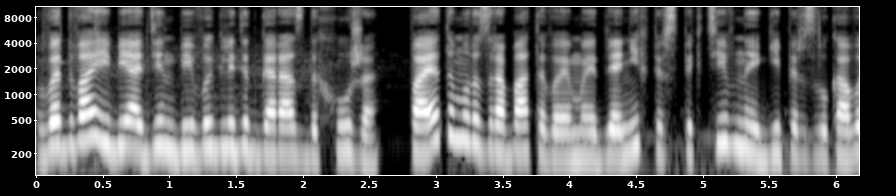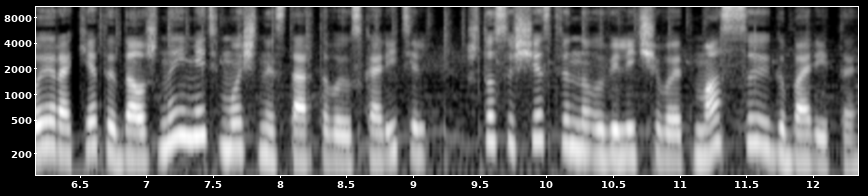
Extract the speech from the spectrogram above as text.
В-2 и Би-1B выглядят гораздо хуже, Поэтому разрабатываемые для них перспективные гиперзвуковые ракеты должны иметь мощный стартовый ускоритель, что существенно увеличивает массу и габариты.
